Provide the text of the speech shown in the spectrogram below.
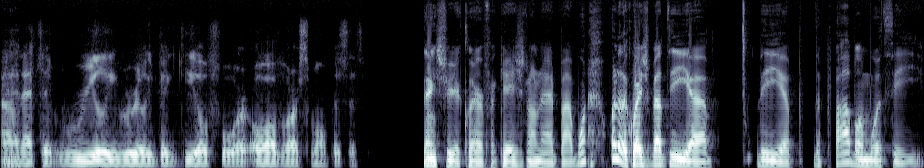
Wow. And that's a really, really big deal for all of our small businesses. Thanks for your clarification on that, Bob. One, one other question about the uh, the uh, the problem with the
